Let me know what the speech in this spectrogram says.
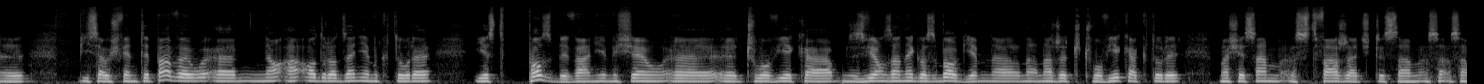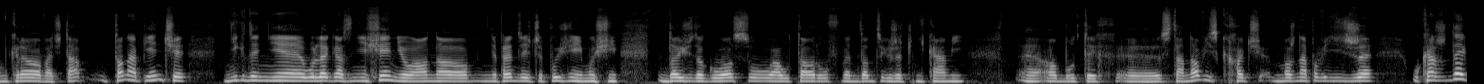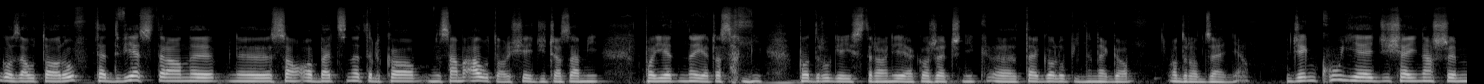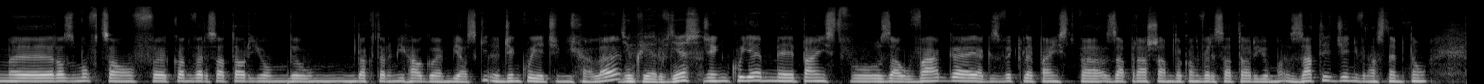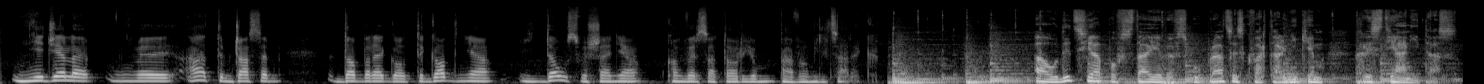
pisał święty Paweł, e, no a odrodzeniem, które jest pozbywaniem się e, e, człowieka związanego z Bogiem na, na, na rzecz człowieka, który ma się sam stwarzać czy sam, sam, sam kreować. Ta, to napięcie nigdy nie ulega zniesieniu. Ono prędzej czy później musi dojść do głosu autorów będących rzecznikami obu tych stanowisk, choć można powiedzieć, że u każdego z autorów te dwie strony y, są obecne, tylko sam autor siedzi czasami po jednej, a czasami po drugiej stronie jako rzecznik tego lub innego odrodzenia. Dziękuję. Dzisiaj naszym y, rozmówcą w konwersatorium był dr Michał Gołębiowski. Dziękuję Ci, Michale. Dziękuję również. Dziękujemy Państwu za uwagę. Jak zwykle Państwa zapraszam do konwersatorium za tydzień, w następną niedzielę, y, a tymczasem dobrego tygodnia i do usłyszenia konwersatorium Paweł Milcarek. Audycja powstaje we współpracy z kwartalnikiem Christianitas.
